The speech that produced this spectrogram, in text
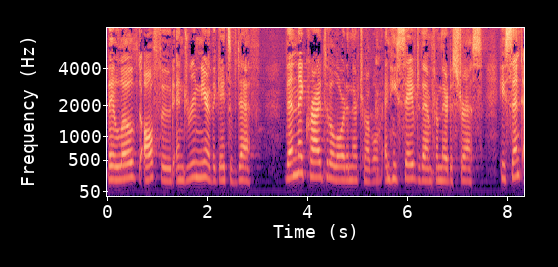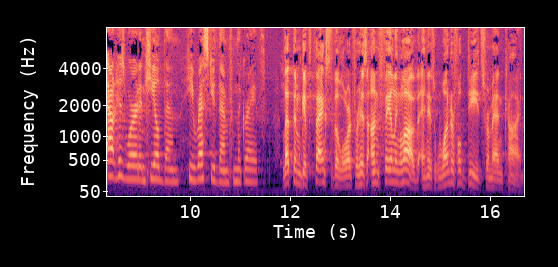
They loathed all food and drew near the gates of death. Then they cried to the Lord in their trouble, and he saved them from their distress. He sent out his word and healed them. He rescued them from the grave. Let them give thanks to the Lord for his unfailing love and his wonderful deeds for mankind.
